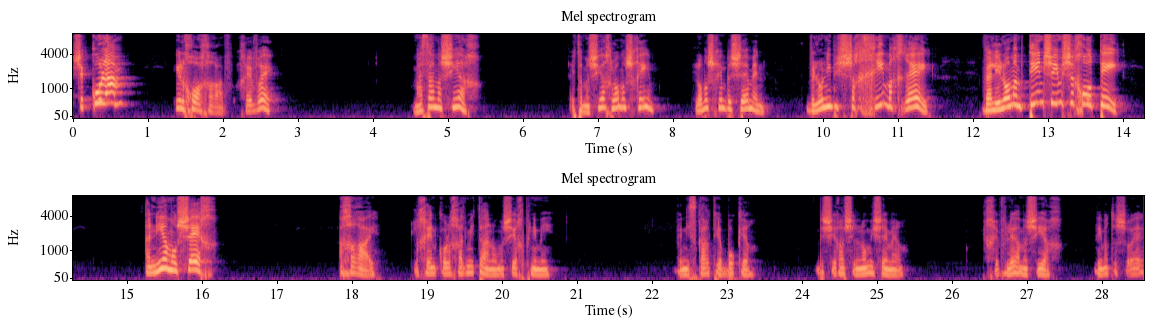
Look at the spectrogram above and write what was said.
שכולם ילכו אחריו. חבר'ה, מה זה המשיח? את המשיח לא מושכים, לא מושכים בשמן ולא נמשכים אחרי ואני לא ממתין שימשכו אותי אני המושך אחריי. לכן כל אחד מאיתנו משיח פנימי. ונזכרתי הבוקר בשירה של נעמי שמר, חבלי המשיח. ואם אתה שואל,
